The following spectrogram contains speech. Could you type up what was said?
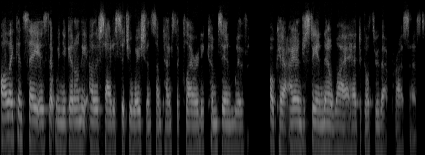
all I can say is that when you get on the other side of situations, sometimes the clarity comes in with, okay, I understand now why I had to go through that process.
